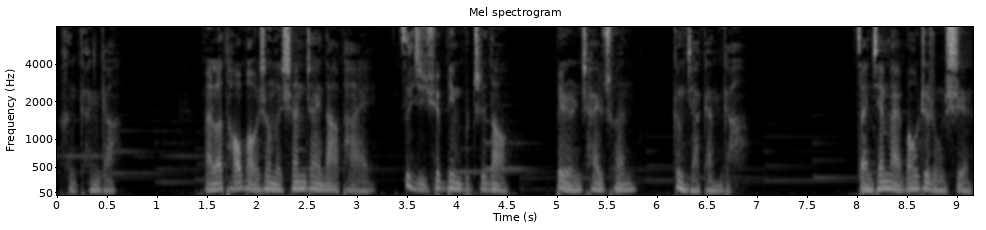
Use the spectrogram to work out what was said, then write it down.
很尴尬。买了淘宝上的山寨大牌，自己却并不知道，被人拆穿更加尴尬。攒钱买包这种事，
